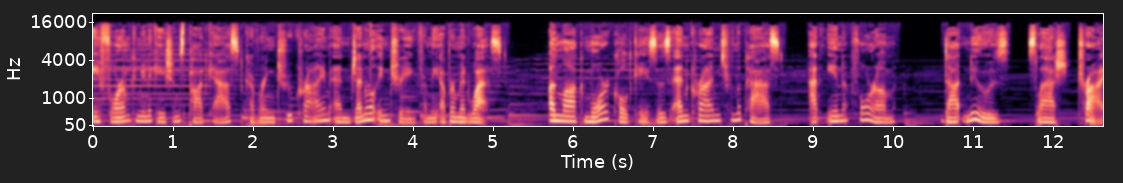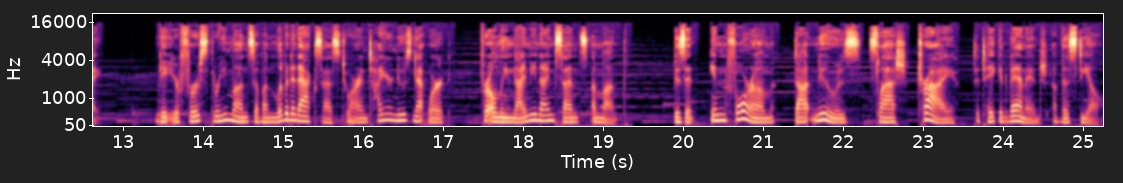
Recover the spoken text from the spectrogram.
a Forum Communications podcast covering true crime and general intrigue from the upper Midwest. Unlock more cold cases and crimes from the past at inforum.news slash try. Get your first three months of unlimited access to our entire news network for only 99 cents a month. Visit inforum.news slash try to take advantage of this deal.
